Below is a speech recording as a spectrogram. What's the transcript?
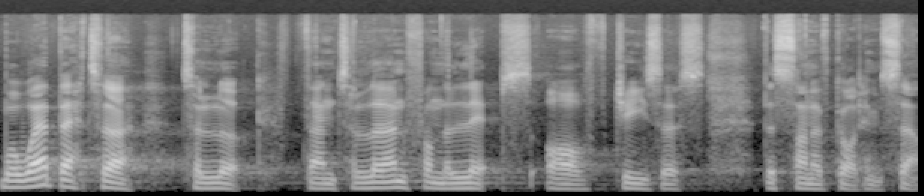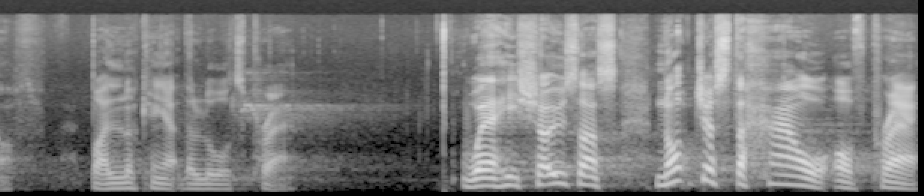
Well, where better to look than to learn from the lips of Jesus, the Son of God Himself, by looking at the Lord's Prayer. Where he shows us not just the how of prayer,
